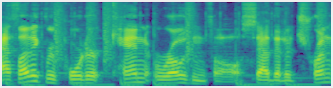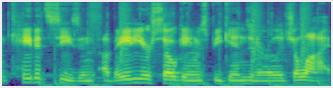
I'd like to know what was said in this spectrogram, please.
Athletic reporter Ken Rosenthal said that a truncated season of 80 or so games begins in early July.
